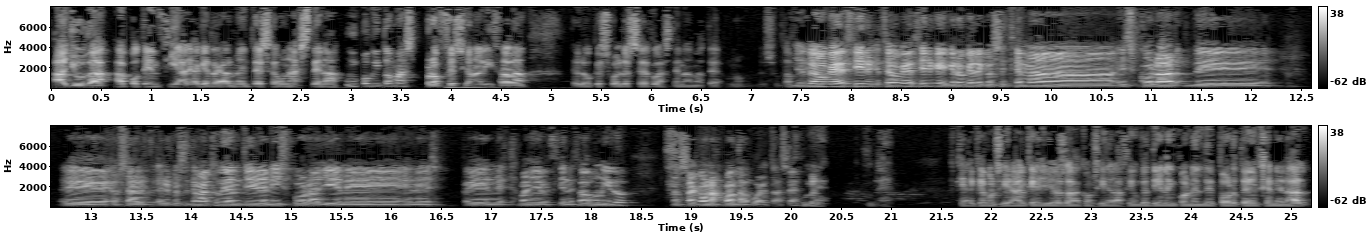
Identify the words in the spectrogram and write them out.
ayuda a potenciar y a que realmente sea una escena un poquito más profesionalizada de lo que suele ser la escena amateur. ¿no? Eso también... Yo tengo que decir, tengo que decir que creo que el ecosistema escolar de eh, o sea, el, ecosistema estudiantil en eSport allí en, en, en, España y en Estados Unidos nos saca unas cuantas vueltas, ¿eh? Hombre, hombre. Hay que considerar que ellos, la consideración que tienen con el deporte en general,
